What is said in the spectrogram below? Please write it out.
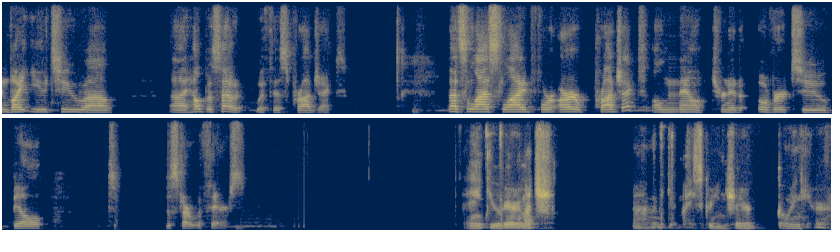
invite you to uh, uh, help us out with this project. That's the last slide for our project. I'll now turn it over to Bill to, to start with theirs. Thank you very much. Uh, let me get my screen share going here.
